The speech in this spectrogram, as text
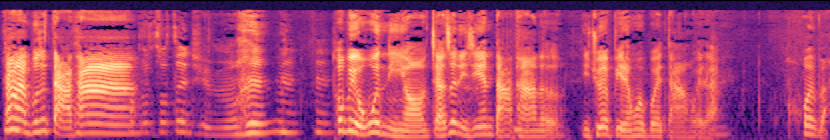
当然不是打他，他不是说正拳吗？托比，我问你哦，假设你今天打他了，你觉得别人会不会打回来？会吧，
